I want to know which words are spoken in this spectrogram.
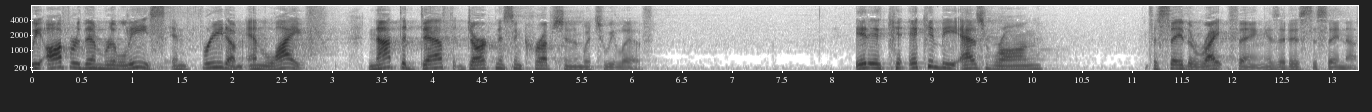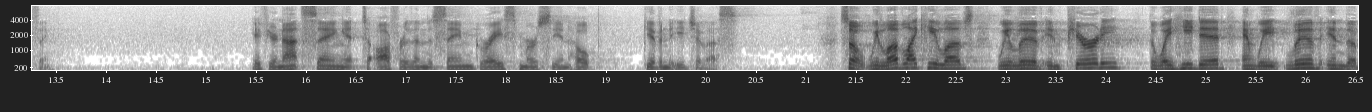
We offer them release and freedom and life, not the death, darkness, and corruption in which we live. It, it, can, it can be as wrong to say the right thing as it is to say nothing. If you're not saying it, to offer them the same grace, mercy, and hope given to each of us. So we love like he loves. We live in purity the way he did, and we live in the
